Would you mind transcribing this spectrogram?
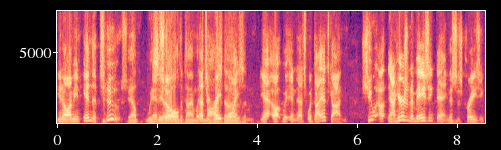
you know, I mean, in the twos. Yep, we And see so it all the time with that's the a great Mazdas and Yeah, uh, and that's what Diane's got. She uh, now here's an amazing thing. This is crazy.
